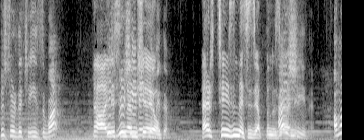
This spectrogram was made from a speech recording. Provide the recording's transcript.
bir sürü de çeyizi var. Ya ailesinden Hiçbir şey bir şey yok. beklemedim. Her çeyizini de siz yaptınız Her yani. şeyini. Ama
